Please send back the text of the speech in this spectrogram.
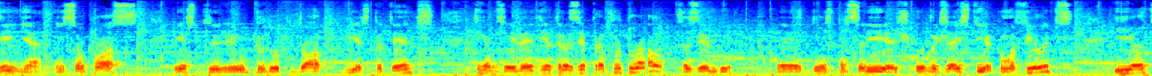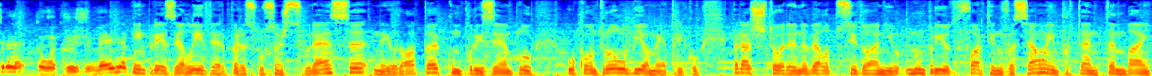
tinha em seu posse este, o produto DOC e as patentes, tínhamos a ideia de a trazer para Portugal, fazendo eh, duas parcerias, uma que já existia com a Philips e outra com a Cruz Vermelha. A empresa é líder para soluções de segurança na Europa, como por exemplo o controlo biométrico. Para a gestora Anabela Posidónio, num período de forte inovação, é importante também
